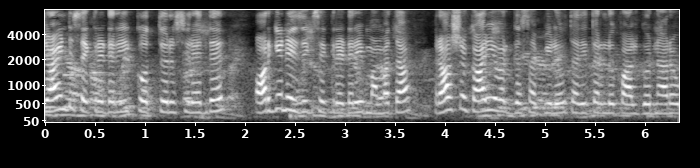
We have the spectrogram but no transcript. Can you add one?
joint secretary Kothur Surender organizing secretary Mamata రాష్ట్ర కార్యవర్గ సభ్యులు తదితరులు పాల్గొన్నారు.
